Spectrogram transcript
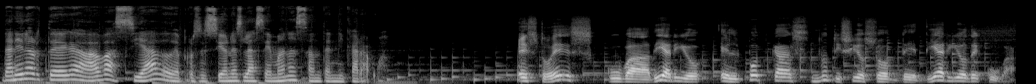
Daniel Ortega ha vaciado de procesiones la Semana Santa en Nicaragua. Esto es Cuba a Diario, el podcast noticioso de Diario de Cuba.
